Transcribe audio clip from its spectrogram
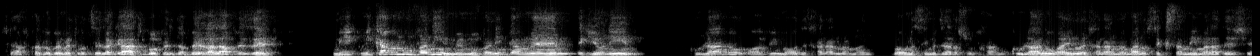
שאף אחד לא באמת רוצה לגעת בו ולדבר עליו וזה, מכמה מובנים, ממובנים גם uh, הגיוניים. כולנו אוהבים מאוד את חנן ממן, בואו נשים את זה על השולחן. כולנו ראינו את חנן ממן עושה קסמים על הדשא,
